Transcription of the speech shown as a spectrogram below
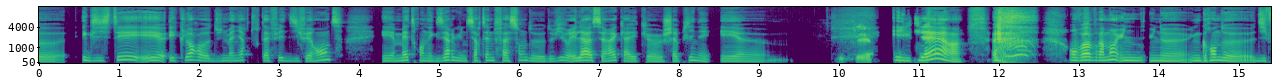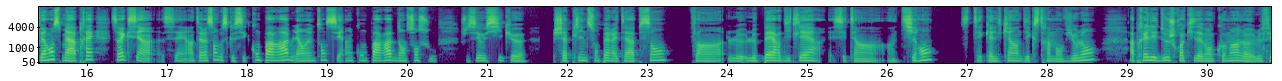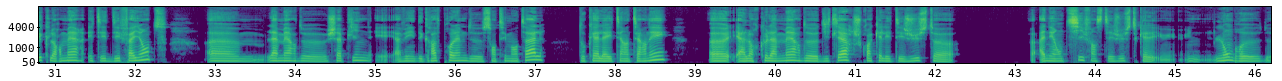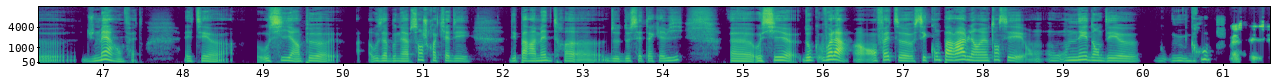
exister et éclore d'une manière tout à fait différente et mettre en exergue une certaine façon de, vivre. Et là, c'est vrai qu'avec Chaplin et, et, Hitler. et Hitler on voit vraiment une, grande différence. Mais après, c'est vrai que c'est intéressant parce que c'est comparable et en même temps, c'est incomparable dans le sens où je sais aussi que Chaplin, son père était absent. Enfin, le, père d'Hitler, c'était un, tyran. C'était quelqu'un d'extrêmement violent. Après, les deux, je crois qu'ils avaient en commun le, fait que leur mère était défaillante. la mère de Chaplin avait des graves problèmes de santé mentale, donc elle a été internée. alors que la mère d'Hitler, je crois qu'elle était juste anéanti. Enfin, c'était juste l'ombre d'une mère, en fait. Elle était aussi un peu aux abonnés absents. Je crois qu'il y a des, des paramètres de, de, cet acabit. aussi. Donc voilà, en fait, c'est comparable et en même temps, c'est, on, est dans des groupes.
